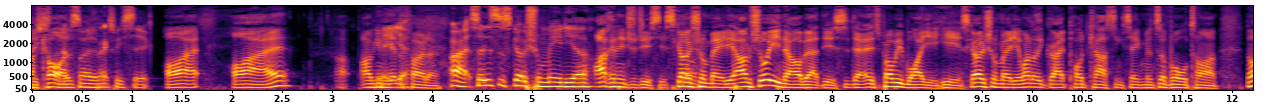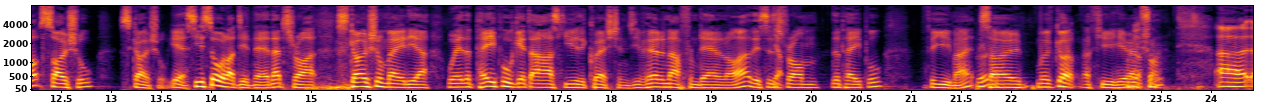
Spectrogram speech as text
gosh, because that photo makes me sick. I I I'm going to Yeah, get yeah. the photo. All right, so this is social media. I can introduce this. Social media. I'm sure you know about this. It's probably why you're here. Social media, one of the great podcasting segments of all time. Not social, social. Yes, you saw what I did there. That's right. Social media, where the people get to ask you the questions. You've heard enough from Dan and I. This is Yep. from the people for you, mate. So we've got a few here, actually. some. Uh,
